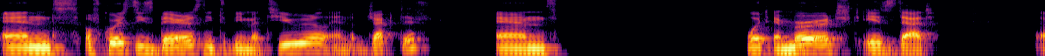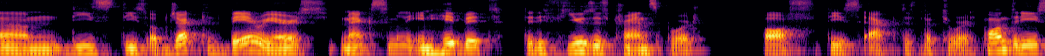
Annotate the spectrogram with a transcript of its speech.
And of course, these barriers need to be material and objective. And what emerged is that um, these, these objective barriers maximally inhibit the diffusive transport of these active vectorial quantities.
